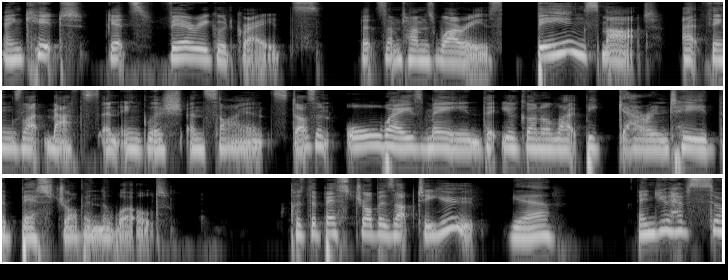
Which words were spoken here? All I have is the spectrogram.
And Kit gets very good grades, but sometimes worries. Being smart at things like maths and English and science doesn't always mean that you're going to like be guaranteed the best job in the world. Because the best job is up to you. Yeah. And you have so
